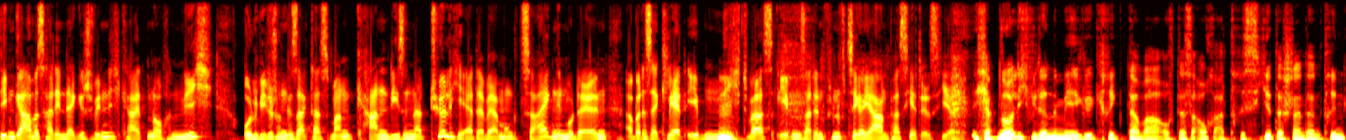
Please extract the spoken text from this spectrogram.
den gab es halt in der Geschwindigkeit noch nicht. Und wie du schon gesagt hast, man kann diese natürliche Erderwärmung zeigen in Modellen, aber das erklärt eben Hm. nicht, was eben seit den 50er Jahren passiert ist hier. Ich habe neulich wieder eine Mail gekriegt, da war auf das auch adressiert, da stand dann drin,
